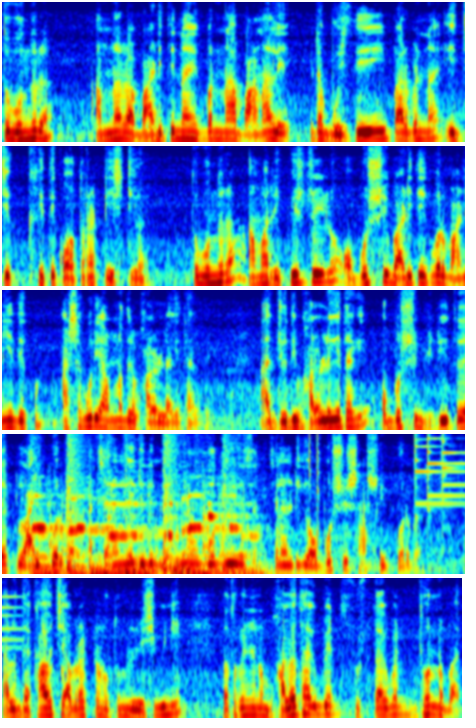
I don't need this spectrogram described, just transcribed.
তো বন্ধুরা আপনারা বাড়িতে না একবার না বানালে এটা বুঝতেই পারবেন না এর যে খেতে কতটা টেস্টি হয়। তো বন্ধুরা আমার রিকোয়েস্ট রইল, অবশ্যই বাড়িতে একবার বানিয়ে দেখুন। আশা করি আপনাদের ভালো লাগে থাকবে। আর যদি ভালো লেগে থাকে, অবশ্যই ভিডিওতে একটা লাইক করবেন আর চ্যানেলে যদি নতুন বন্ধু হয়ে গেছেন চ্যানেলটিকে অবশ্যই সাবস্ক্রাইব করবেন তাহলে দেখা হচ্ছে আবার একটা নতুন রেসিপি নিয়ে। ততক্ষণ যেন ভালো থাকবেন, সুস্থ থাকবেন, ধন্যবাদ।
